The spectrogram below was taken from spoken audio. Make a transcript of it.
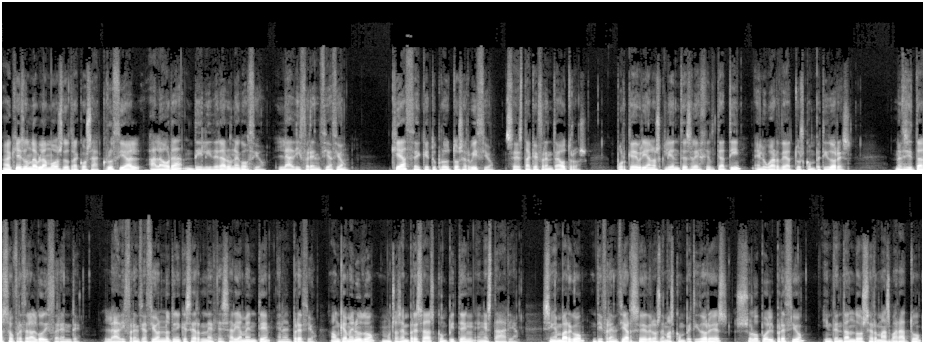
Aquí es donde hablamos de otra cosa crucial a la hora de liderar un negocio, la diferenciación. ¿Qué hace que tu producto o servicio se destaque frente a otros? ¿Por qué deberían los clientes elegirte a ti en lugar de a tus competidores? Necesitas ofrecer algo diferente. La diferenciación no tiene que ser necesariamente en el precio, aunque a menudo muchas empresas compiten en esta área. Sin embargo, diferenciarse de los demás competidores solo por el precio, intentando ser más barato,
